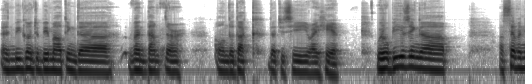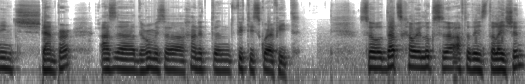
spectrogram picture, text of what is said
and we're going to be mounting the vent dampener on the duct that you see right here. We will be using a, a 7 inch damper as uh, the room is 150 square feet. So that's how it looks uh, after the installation.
